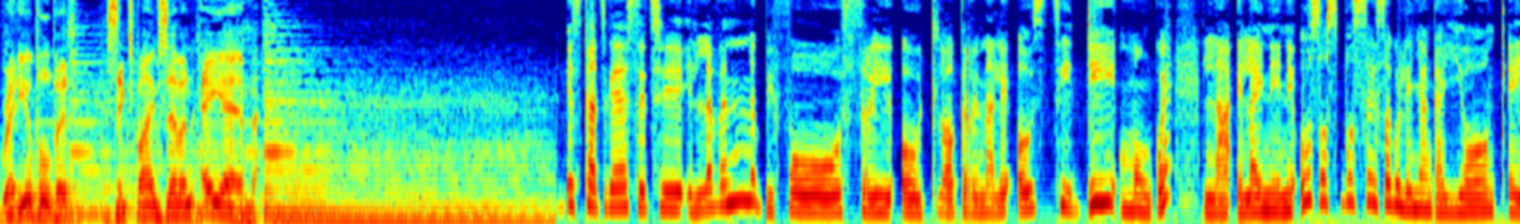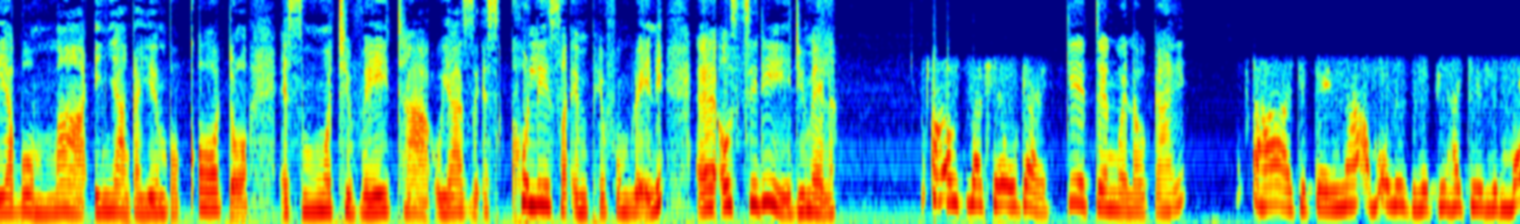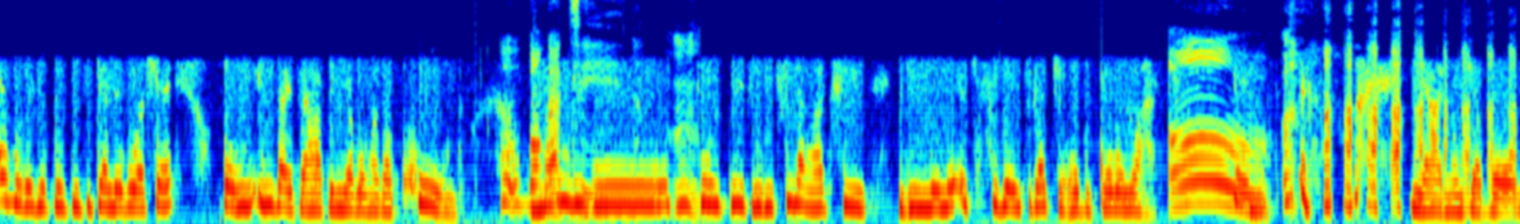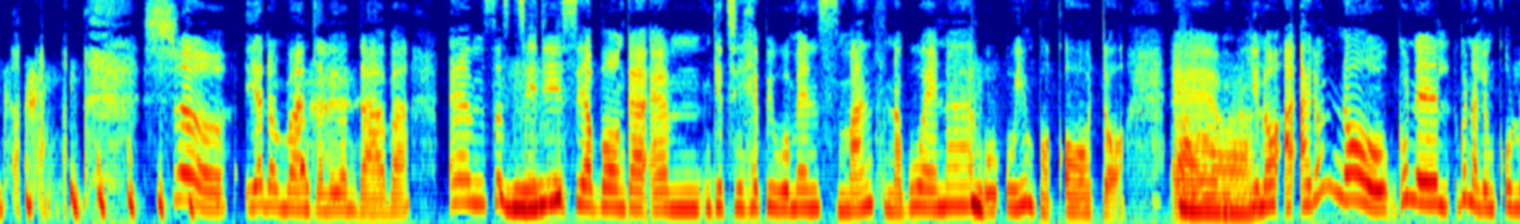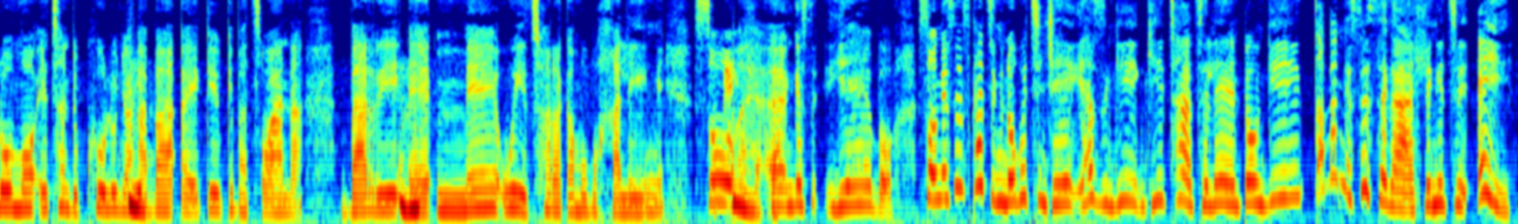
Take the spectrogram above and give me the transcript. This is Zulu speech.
Radio Pulpit 657 AM Isikhathi ke sithi 11 before 3 o'clock rina le OCD Mongwe la elayinini uzosibusisa kulenyanga yonke yaboma inyanga yembokodo esimotivator uyazi esikhulisa emphefumulweni. Eh OCD dimela. Awu sibahle okay. ke teng wena ukae Ah ke teng na I'm always happy. Ha ke le mo go radio pulpit ke le go hle. O invite hape ngiyabonga kakhulu. kubonga thina. pulpit ngifila ngathi ngilele esifubeni sika Jehova uqobo lwayo. oh. Ya no ngiyabonga. sure. Yanamandla leyo ndaba. Em sasithidi siyabonga em ngithi happy women's month nakuwena uyimbokodo. Em you know I, i don't know kune kunalenkulumo ethanda ukukhulunywa aba eh, ke ke batswana bari eh, mme uyithwara ka mobogaleng so eh, ngesi yebo so ngesisikhathi nginokuthi nje yazi ngi- ngiyithathe lento ngicabangisise kahle ngithi hey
